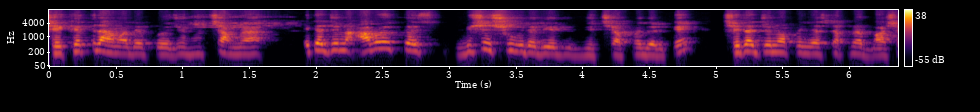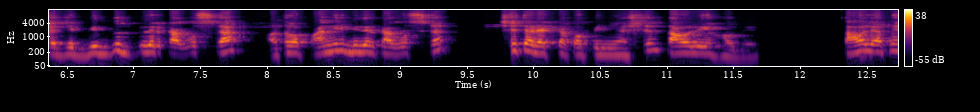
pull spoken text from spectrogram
সেই ক্ষেত্রে আমাদের প্রয়োজন হচ্ছে আমরা এটার জন্য আরও একটা বিশেষ সুবিধা দিয়ে দিচ্ছে আপনাদেরকে। সেটার জন্য আপনি জাস্ট আপনার বাসার যে বিদ্যুৎ বিলের কাগজটা অথবা পানির বিলের কাগজটা সেটার একটা কপি নিয়ে আসলেন তাহলেই হবে। তাহলে আপনি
